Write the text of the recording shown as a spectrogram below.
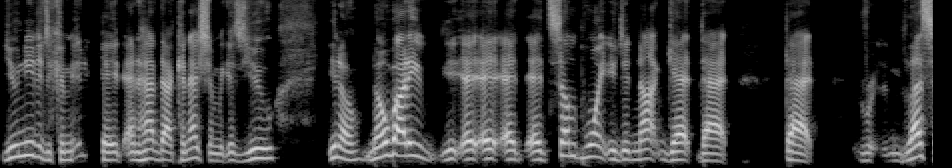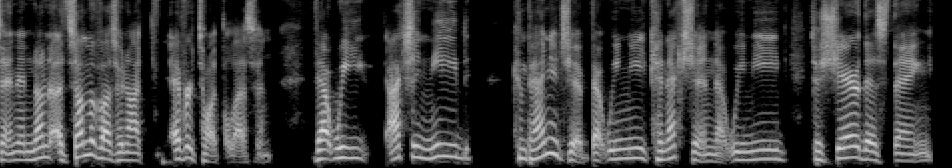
You needed to mm-hmm. communicate and have that connection because you you know nobody at, at, at some point you did not get that that lesson and none uh, some of us are not ever taught the lesson that we actually need companionship that we need connection that we need to share this thing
